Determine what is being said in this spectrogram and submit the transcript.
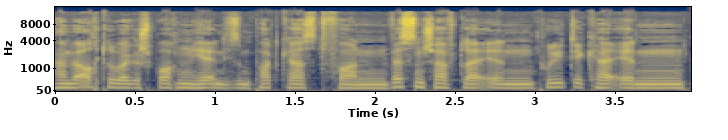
haben wir auch drüber gesprochen hier in diesem Podcast von WissenschaftlerInnen, PolitikerInnen,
